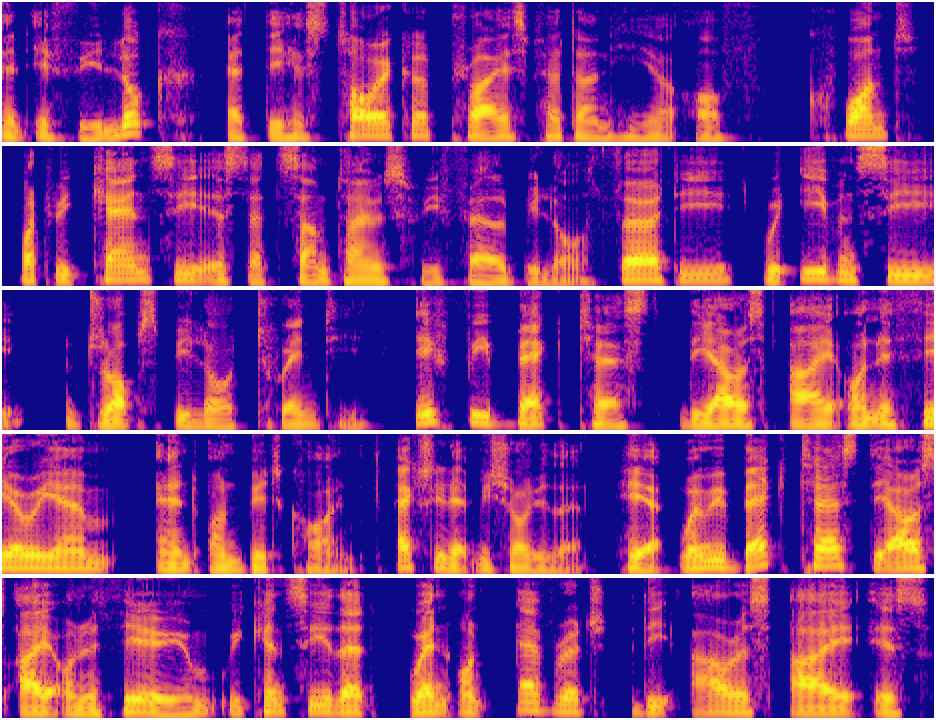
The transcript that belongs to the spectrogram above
And if we look at the historical price pattern here of quant, what we can see is that sometimes we fell below 30. We even see drops below 20 if we backtest the RSI on Ethereum and on Bitcoin. Actually, let me show you that. Here, when we backtest the RSI on Ethereum, we can see that when on average the RSI is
